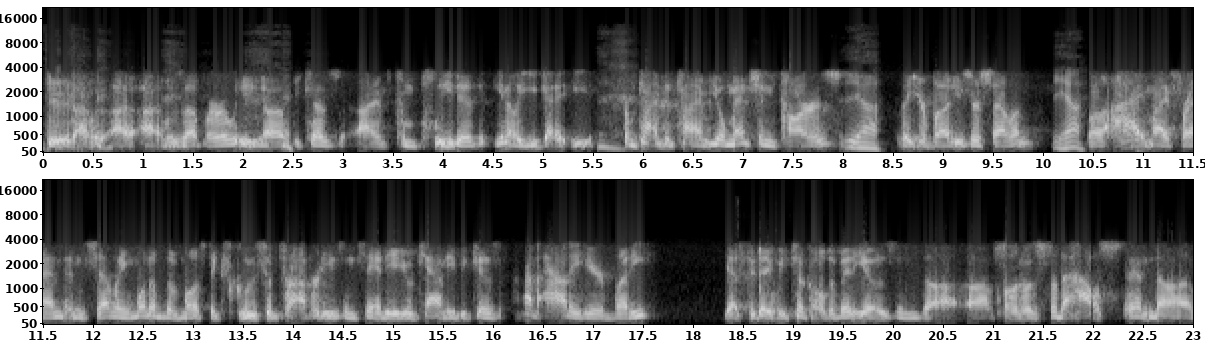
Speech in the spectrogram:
Dude, I was I, I was up early uh, because I've completed. You know, you guys you, from time to time you'll mention cars yeah, that your buddies are selling. Yeah, Well, I, my friend, am selling one of the most exclusive properties in San Diego County because I'm out of here, buddy. Yesterday we took all the videos and uh, uh, photos for the house, and uh,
